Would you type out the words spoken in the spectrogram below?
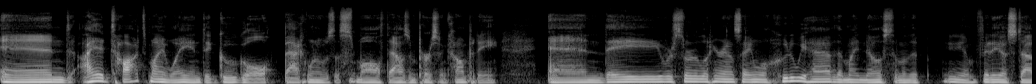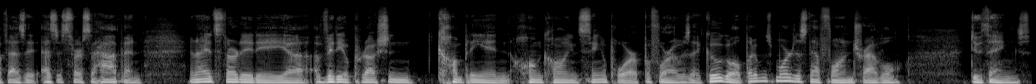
And I had talked my way into Google back when it was a small thousand person company. And they were sort of looking around saying, well, who do we have that might know some of the you know video stuff as it as it starts to happen? And I had started a, uh, a video production company in Hong Kong and Singapore before I was at Google, but it was more just have fun, travel, do things.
